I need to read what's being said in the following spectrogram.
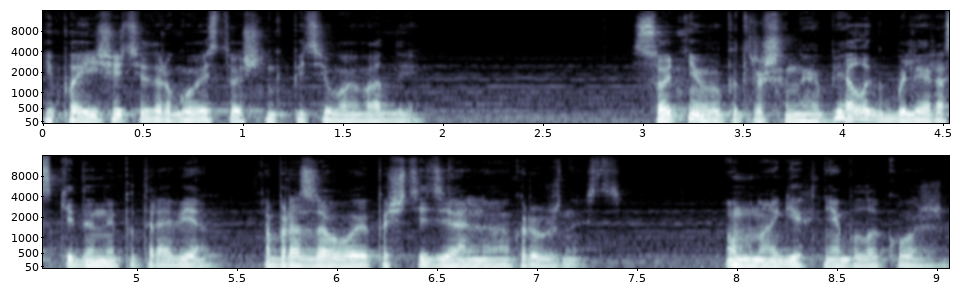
и поищите другой источник питьевой воды. Сотни выпотрошенных белок были раскиданы по траве, образовывая почти идеальную окружность. У многих не было кожи.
